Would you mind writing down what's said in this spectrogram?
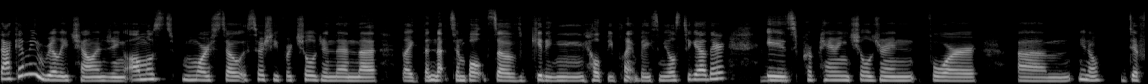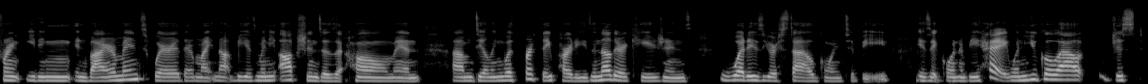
That can be really challenging, almost more so, especially for children, than the like the nuts and bolts of getting healthy plant based meals together. Is preparing children for um, you know, different eating environments where there might not be as many options as at home and um, dealing with birthday parties and other occasions. What is your style going to be? Is it Mhm. going to be, hey, when you go out, just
